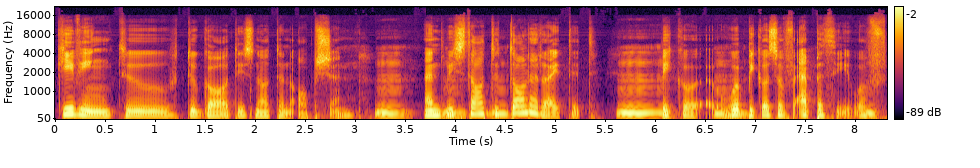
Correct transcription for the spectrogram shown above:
giving to to God is not an option, Mm. and we Mm, start to mm. tolerate it Mm. because Mhm. because of apathy of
